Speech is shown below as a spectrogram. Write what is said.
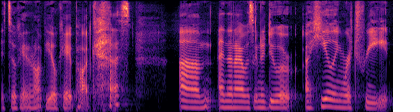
It's Okay to Not Be Okay podcast. Um, and then I was going to do a, a healing retreat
